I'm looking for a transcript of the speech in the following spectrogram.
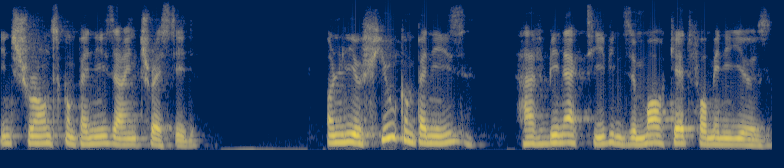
insurance companies are interested. Only a few companies have been active in the market for many years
